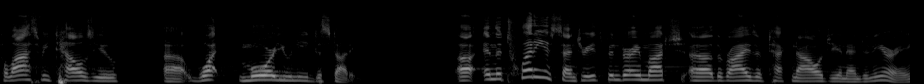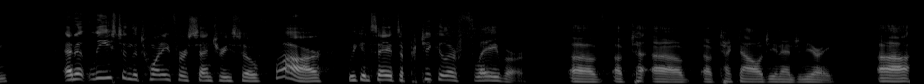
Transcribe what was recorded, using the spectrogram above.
Philosophy tells you uh, what more you need to study. Uh, in the 20th century, it's been very much uh, the rise of technology and engineering. And at least in the 21st century so far, we can say it's a particular flavor of, of, te of, of technology and engineering. Uh,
